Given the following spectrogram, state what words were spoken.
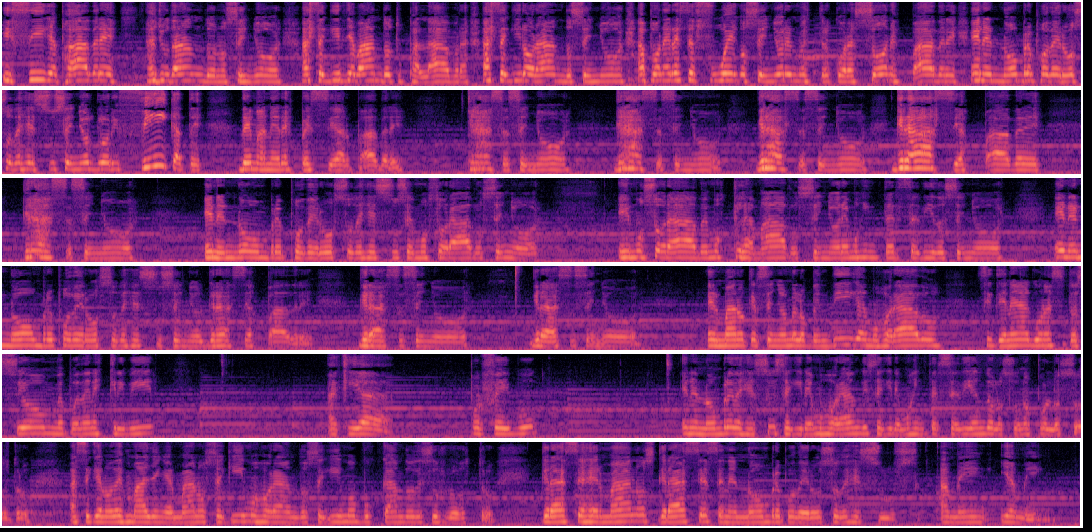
Y sigue, Padre, ayudándonos, Señor, a seguir llevando tu palabra, a seguir orando, Señor, a poner ese fuego, Señor, en nuestros corazones, Padre, en el nombre poderoso de Jesús, Señor, glorifícate de manera especial, Padre. Gracias, Señor. Gracias Señor. Gracias Señor. Gracias Padre. Gracias Señor. En el nombre poderoso de Jesús hemos orado Señor. Hemos orado, hemos clamado Señor, hemos intercedido Señor. En el nombre poderoso de Jesús Señor. Gracias Padre. Gracias Señor. Gracias Señor. Hermano, que el Señor me los bendiga. Hemos orado. Si tienen alguna situación, me pueden escribir aquí por Facebook. En el nombre de Jesús seguiremos orando y seguiremos intercediendo los unos por los otros. Así que no desmayen, hermanos. Seguimos orando, seguimos buscando de su rostro. Gracias, hermanos. Gracias en el nombre poderoso de Jesús. Amém e amém.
